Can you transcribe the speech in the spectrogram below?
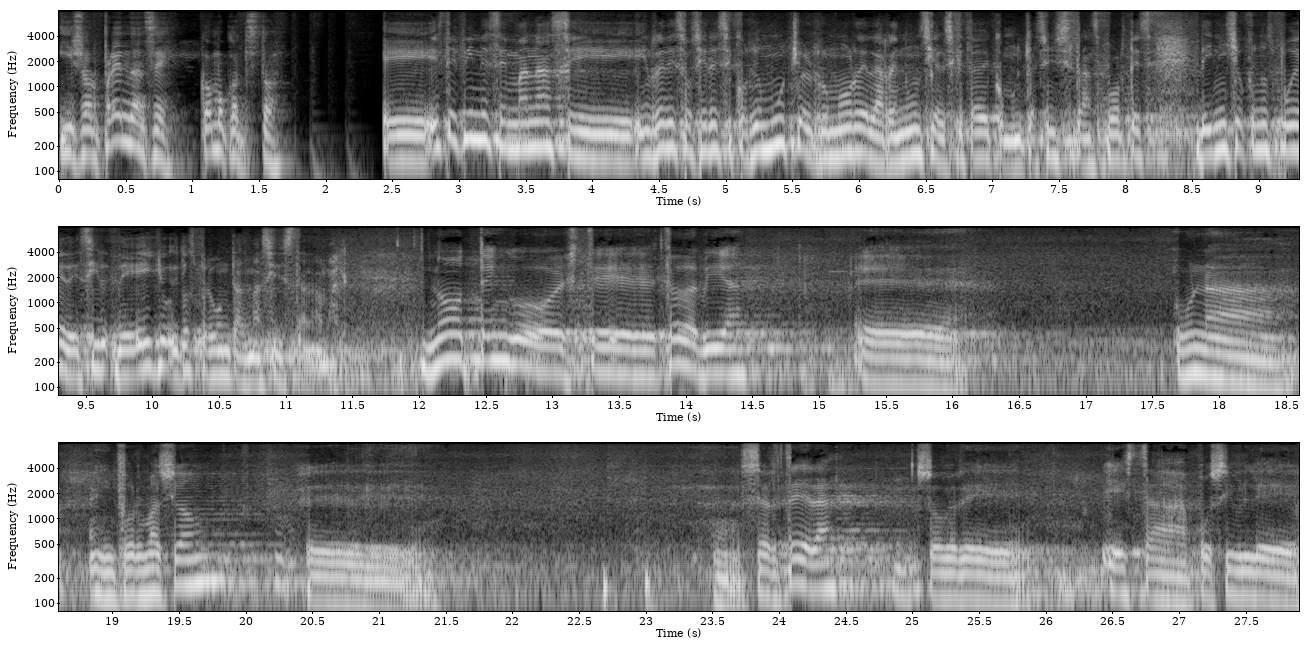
y sorpréndanse cómo contestó. Eh, este fin de semana se, en redes sociales se corrió mucho el rumor de la renuncia del secretario de Comunicaciones y Transportes. De inicio, ¿qué nos puede decir de ello? Y dos preguntas más, si están mal. No tengo este, todavía eh, una información eh, certera sobre esta posible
